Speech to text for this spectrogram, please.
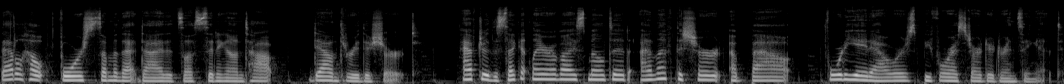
That'll help force some of that dye that's left sitting on top down through the shirt. After the second layer of ice melted, I left the shirt about 48 hours before I started rinsing it.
